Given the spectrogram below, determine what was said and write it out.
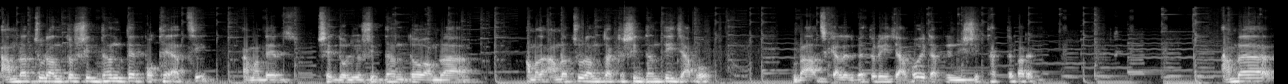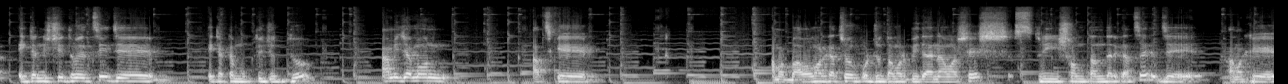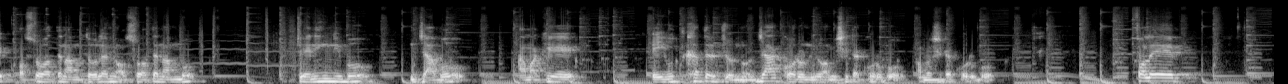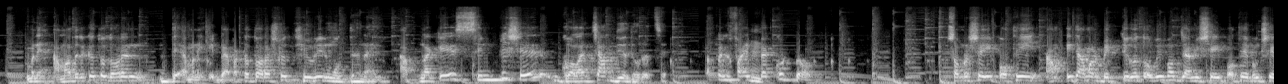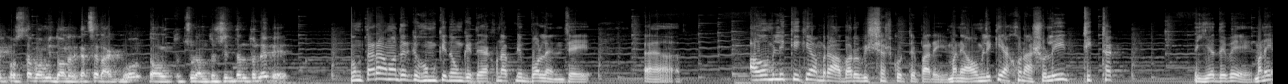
আমরা চূড়ান্ত সিদ্ধান্তের পথে আছি। আমাদের সেই দলীয় সিদ্ধান্ত, আমরা আমরা আমরা চূড়ান্ত একটা সিদ্ধান্তেই যাব আমরা আজকালের ভেতরেই যাব, এটা আপনি নিশ্চিত থাকতে পারেন। আমরা এটা নিশ্চিত হয়েছি যে এটা একটা মুক্তিযুদ্ধ। আমি যেমন আজকে আমার বাবা মার কাছেও পর্যন্ত আমার বিদায় নেওয়া শেষ। স্ত্রী, সন্তানদের কাছে যে আমাকে অস্ত্র হাতে নামতে হলে আমি অস্ত্র হাতে নামবো, ট্রেনিং নিব। যাব আমাকে এই উৎখাতের জন্য যা করণীয় আমি সেটা করব আমরা সেটা করব। ফলে মানে আমাদেরকে তো ধরেন মানে ব্যাপারটা তো আর আসলে থিওরির মধ্যে নাই। আপনাকে সিম্পলি সে গলায় চাপ দিয়ে ধরেছে। আপনাকে ফাইট ব্যাক করতে হবে। আমরা সেই পথেই এটা আমার ব্যক্তিগত অভিমত যে আমি সেই পথে এবং সেই প্রস্তাব আমি দলের কাছে রাখব। দল তো চূড়ান্ত সিদ্ধান্ত নেবে। এবং তারা আমাদেরকে হুমকি ধমকি দেয়। এখন আপনি বলেন যে আহ, আওয়ামী লীগকে কি আমরা আবারও বিশ্বাস করতে পারি? মানে আওয়ামী লীগ কি এখন আসলেই ঠিকঠাক ইয়ে দেবে? মানে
